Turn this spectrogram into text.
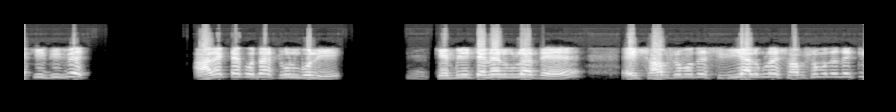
একই দিবে? আরেকটা কথা শুন বলি কেবিল চ্যানেলগুলোতে এই সব সময় সিরিয়ালগুলো সব সময় দেখছি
